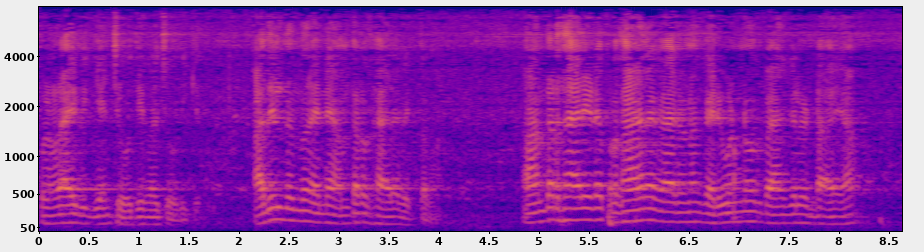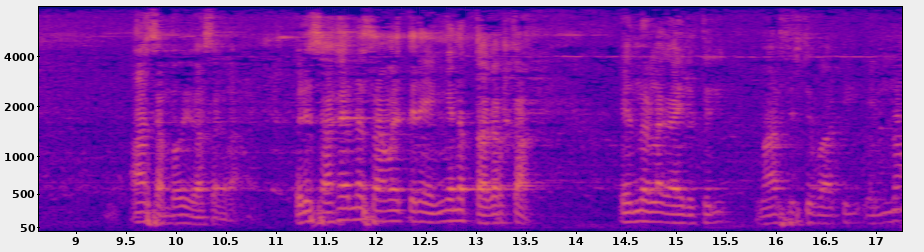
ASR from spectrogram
പിണറായി വിജയൻ ചോദ്യങ്ങൾ ചോദിക്കുന്നത്. അതിൽ നിന്ന് തന്നെ അന്തർധാര വ്യക്തമാണ്. ആ അന്തർധാരയുടെ പ്രധാന കാരണം കരുവണ്ണൂർ ബാങ്കിലുണ്ടായ ആ സംഭവ വികാസങ്ങളാണ്. ഒരു സഹകരണ സ്ഥാപനത്തിനെ എങ്ങനെ തകർക്കാം എന്നുള്ള കാര്യത്തിൽ മാർക്സിസ്റ്റ് പാർട്ടി എല്ലാ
